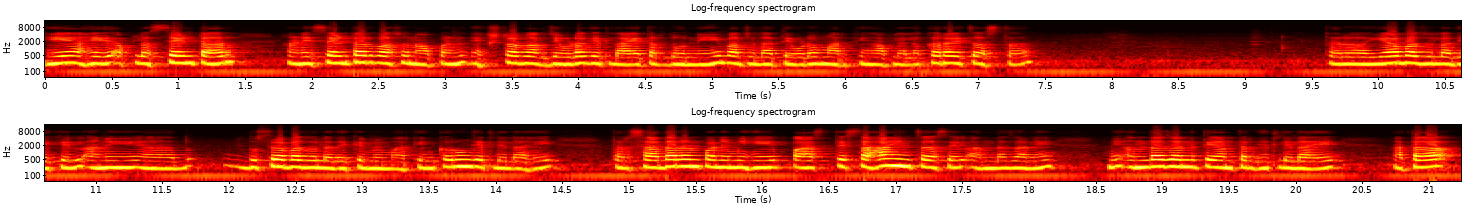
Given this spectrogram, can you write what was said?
हे आहे आपलं सेंटर आणि सेंटरपासून आपण एक्स्ट्रा भाग जेवढा घेतला आहे तर दोन्हीही बाजूला तेवढं मार्किंग आपल्याला करायचं असतं. तर या बाजूला देखील आणि दु- दुसऱ्या बाजूला देखील मी मार्किंग करून घेतलेलं आहे. तर साधारणपणे मी हे पाच ते सहा इंच असेल अंदाजाने मी अंदाजाने ते अंतर घेतलेलं आहे. आता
